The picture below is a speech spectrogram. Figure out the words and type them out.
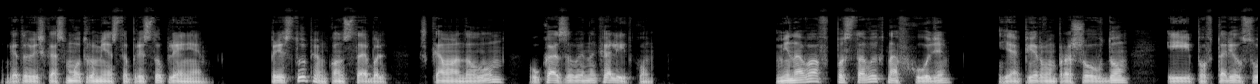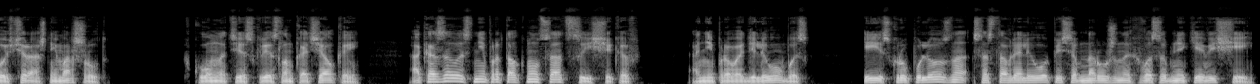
готовясь к осмотру места преступления. «Приступим, констебль», — скомандовал он, указывая на калитку. Миновав постовых на входе, я первым прошел в дом и повторил свой вчерашний маршрут. В комнате с креслом-качалкой оказалось не протолкнуться от сыщиков. Они проводили обыск и скрупулезно составляли опись обнаруженных в особняке вещей.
